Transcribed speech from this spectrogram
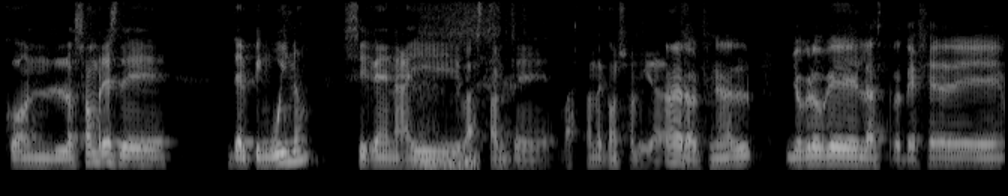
con los hombres de, del pingüino, siguen ahí bastante, bastante consolidados. A ver, al final, yo creo que la estrategia de,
